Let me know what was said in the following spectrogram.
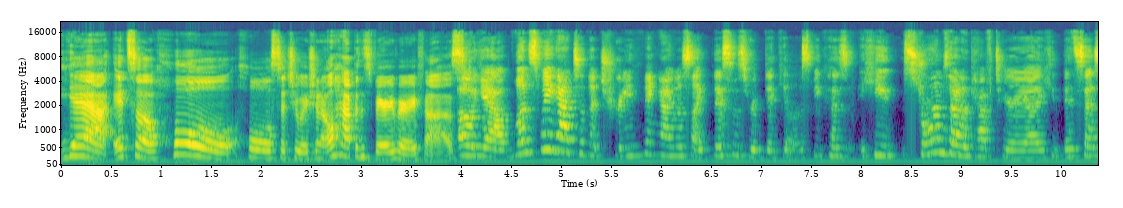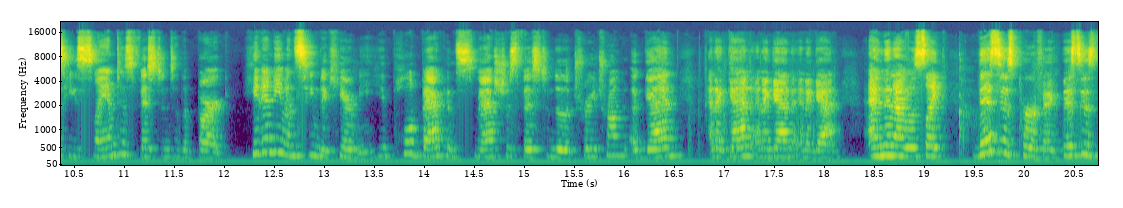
yeah, it's a whole whole situation. It all happens very very fast. Oh yeah, once we got to the tree thing, I was like, "This is ridiculous." Because he storms out of the cafeteria. It says he slammed his fist into the bark. He didn't even seem to hear me. He pulled back and smashed his fist into the tree trunk again and again and again and again. And then I was like, "This is perfect. This is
